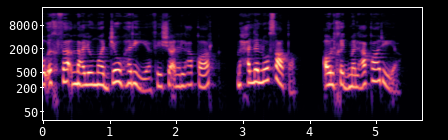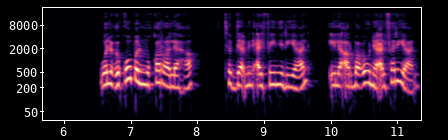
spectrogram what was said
أو إخفاء معلومات جوهرية في شأن العقار محل الوساطة أو الخدمة العقارية. والعقوبة المقررة لها تبدأ من 2000 ريال إلى 40 ألف ريال.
